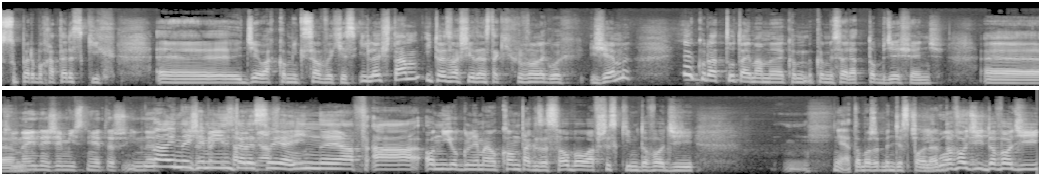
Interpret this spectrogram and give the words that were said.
superbohaterskich e, dziełach komiksowych jest ileś tam i to jest właśnie jeden z takich równoległych ziem. I akurat tutaj mamy kom- komisariat top 10. E, Czyli na innej ziemi istnieje też inne... na innej inne ziemi interesuje inny, a, a oni ogólnie mają kontakt ze sobą, a wszystkim dowodzi. Nie, to może będzie spoiler. dowodzi, dowodzi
